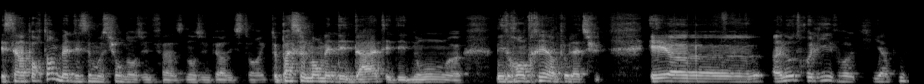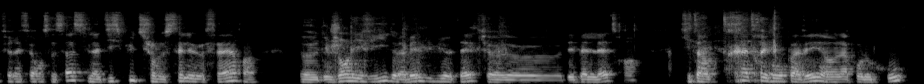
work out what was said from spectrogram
Et c'est important de mettre des émotions dans une phase, dans une période historique. De pas seulement mettre des dates et des noms, euh, mais de rentrer un peu là-dessus. Et euh, un autre livre qui un peu fait référence à ça, c'est La dispute sur le sel et le fer euh, de Jean Lévy, de la belle bibliothèque des belles lettres, qui est un très très gros pavé, hein, là pour le coup,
